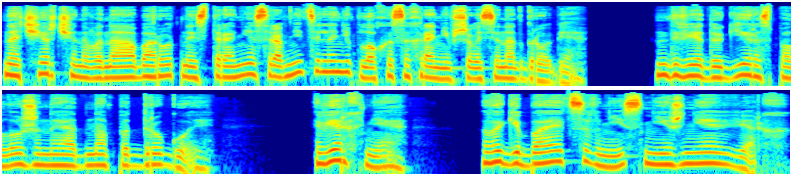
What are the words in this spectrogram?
начерченного на оборотной стороне сравнительно неплохо сохранившегося надгробия. Две дуги, расположенные одна под другой. Верхняя выгибается вниз, нижняя вверх.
